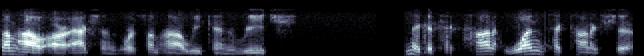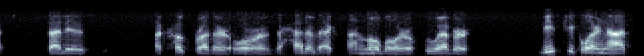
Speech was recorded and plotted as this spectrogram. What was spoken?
somehow our actions or somehow we can reach make a tectonic one tectonic shift that is a Koch brother or the head of ExxonMobil or whoever, these people are not,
